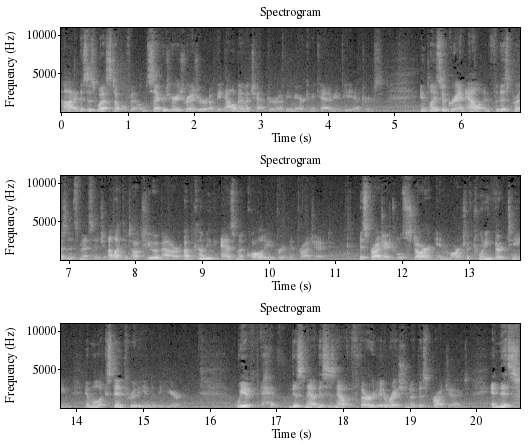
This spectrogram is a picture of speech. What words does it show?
Hi, this is Wes Stubblefield, Secretary Treasurer of the Alabama chapter of the American Academy of Pediatrics. In place of Grant Allen, for this President's Message, I'd like to talk to you about our upcoming Asthma Quality Improvement Project. This project will start in March of 2013 and will extend through the end of the year. We have had this now, this is now the third iteration of this project, and this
